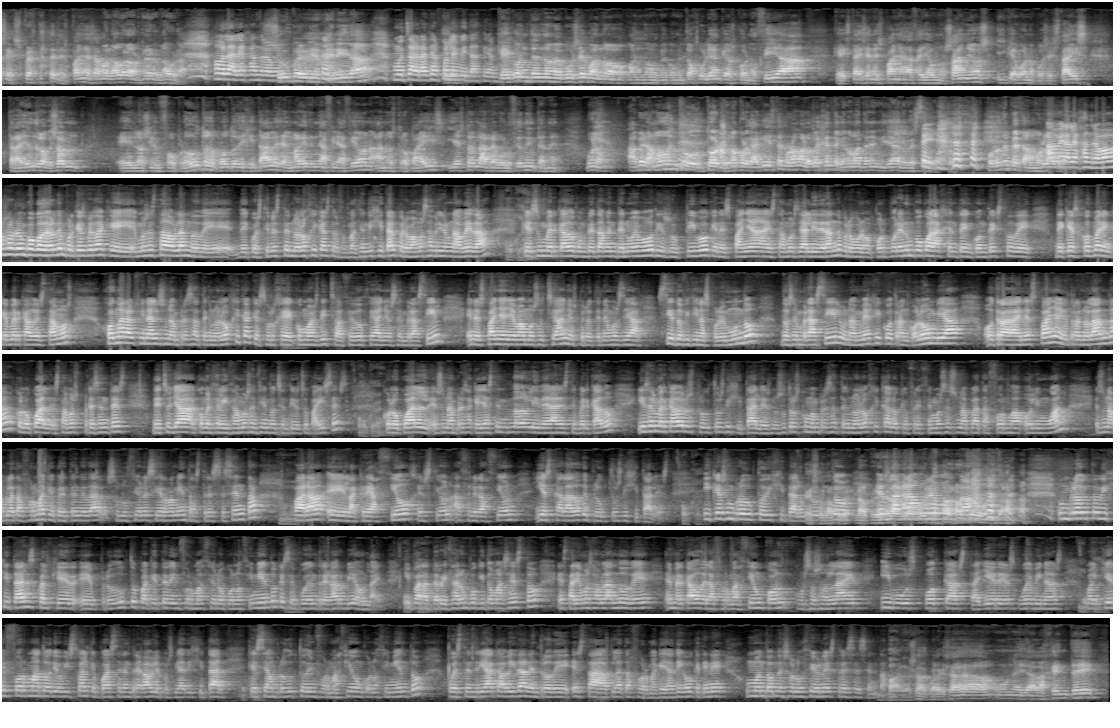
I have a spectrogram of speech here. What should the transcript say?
emprendedores expertas en España, se llama Laura Hornero. Laura. Hola Alejandro. Súper bienvenida. Muchas gracias por la invitación. Qué contento me puse cuando, cuando me comentó Julián que os conocía, que estáis en España desde hace ya unos años y que bueno, pues estáis trayendo lo que son eh, los infoproductos o productos digitales, el marketing de afiliación a nuestro país y esto es la revolución de Internet. Bueno, a ver, a modo introductorio, ¿no? Porque aquí este programa lo ve gente que no va a tener ni idea de lo que es todo esto. ¿Por dónde empezamos? A ver, Alejandra, vamos a abrir un poco de orden porque es verdad que hemos estado hablando de, de cuestiones tecnológicas, transformación digital, pero vamos a abrir una veda, que es un mercado completamente nuevo, disruptivo, que en España estamos ya liderando, pero bueno, por poner un poco a la gente en contexto de, de qué es Hotmart y en qué mercado estamos, Hotmart al final es una empresa tecnológica que surge, como has dicho, hace 12 años en Brasil. En España llevamos 8 años, pero tenemos ya 7 oficinas por el mundo dos en Brasil, una en México, otra en Colombia, otra en España y otra en Holanda, con lo cual estamos presentes, de hecho ya comercializamos en 188 países, con lo cual es una empresa que ya está intentando liderar este mercado y es el mercado de los productos digitales. Nosotros como empresa tecnológica lo que ofrecemos es una plataforma all-in-one, es una plataforma que pretende dar soluciones y herramientas 360 para eh, la creación, gestión, aceleración y escalado de productos digitales. ¿Y qué es un producto digital? Un producto es la gran pregunta. un producto digital es cualquier eh, producto, paquete de información o conocimiento que se puede entregar vía online. Y para aterrizar un poquito más esto, estaríamos hablando del el mercado de la formación con cursos online, e-books, podcasts, talleres, webinars, cualquier formato audiovisual que pueda ser entregable pues, vía digital, que sea un producto de información, conocimiento, pues tendría cabida dentro de esta plataforma, que ya digo que tiene un montón de soluciones 360. Vale, o sea, para que se haga una idea la gente,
